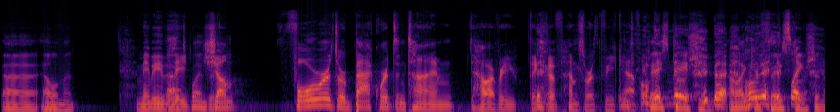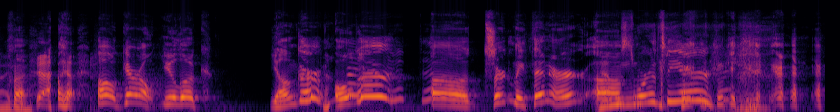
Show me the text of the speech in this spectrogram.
uh, element. Maybe they explains it. jump forwards or backwards in time, however you think of Hemsworth v. Cavill. Face potion. I like your it's face like, potion idea. oh, Geralt, you look younger, older, uh, certainly thinner. Um, Hemsworth here?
